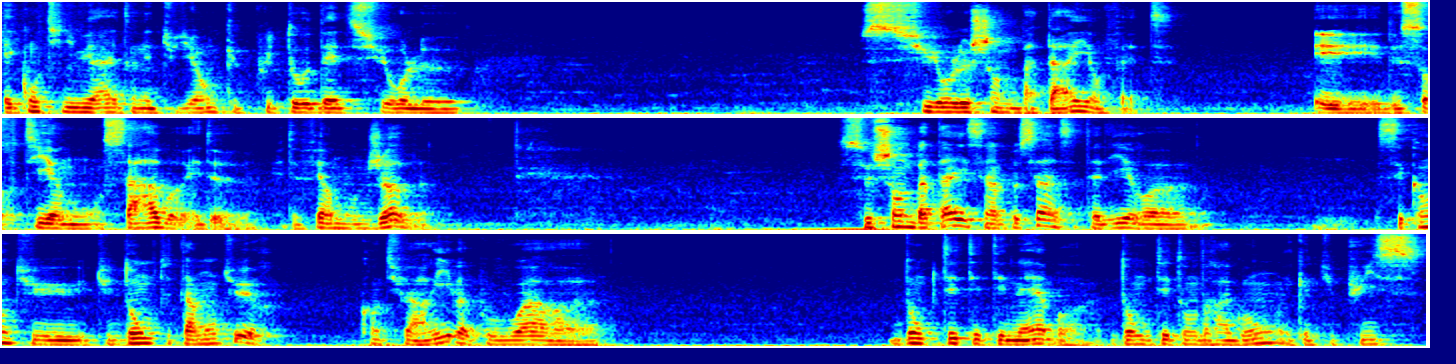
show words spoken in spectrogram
et continuer à être un étudiant que plutôt d'être sur le sur le champ de bataille en fait et de sortir mon sabre et de, de faire mon job. Ce champ de bataille, c'est un peu ça, c'est-à-dire euh, c'est quand tu, tu, domptes ta monture, quand tu arrives à pouvoir euh, dompter tes ténèbres, dompter ton dragon et que tu puisses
